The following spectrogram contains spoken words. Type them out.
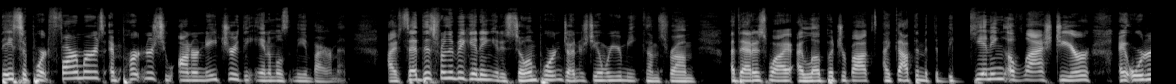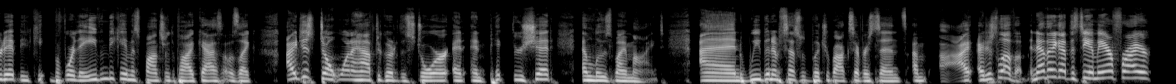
They support farmers and partners who honor nature, the animals, and the environment. I've said this from the beginning. It is so important to understand where your meat comes from. Uh, That is why I love ButcherBox. I got them at the beginning of last year. I ordered it before they even became a sponsor of the podcast. I was like, I just don't want to have to go to the store and, and pick through shit and lose my mind. And we've been obsessed with ButcherBox ever since. I'm, I, I just love them. And now that I got this damn air fryer,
